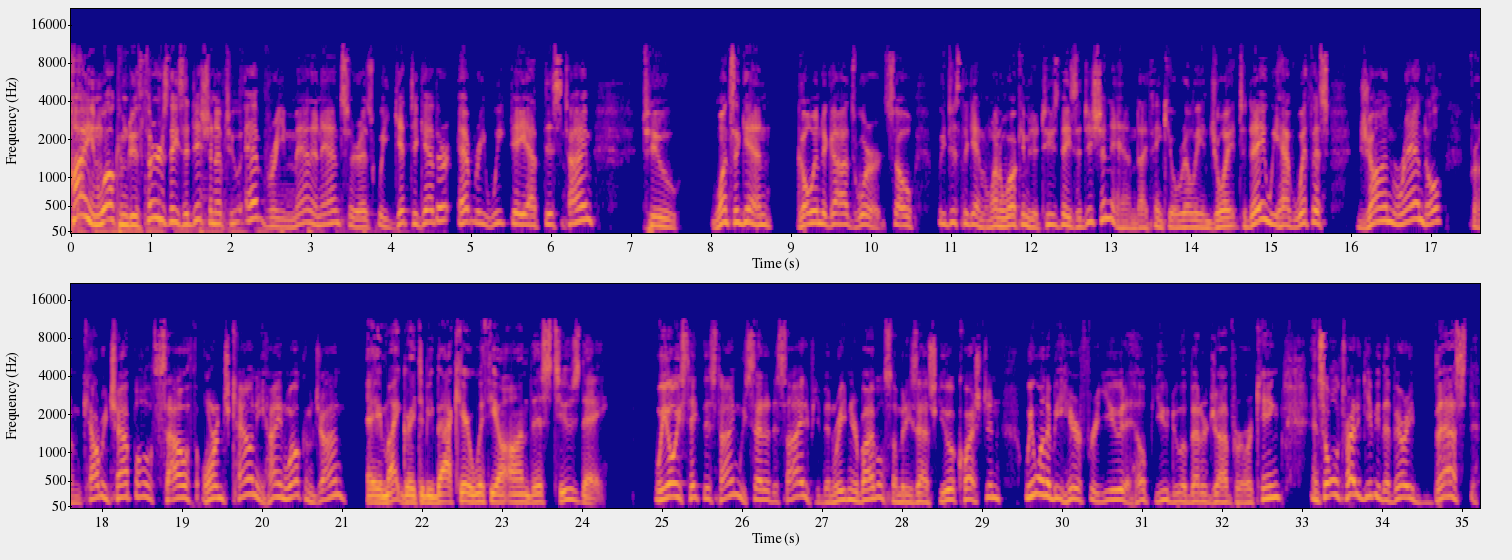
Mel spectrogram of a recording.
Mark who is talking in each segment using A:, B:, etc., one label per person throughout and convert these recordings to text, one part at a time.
A: Hi, and welcome to Thursday's edition of To Every Man an Answer as we get together every weekday at this time to once again go into God's Word. So we just again want to welcome you to Tuesday's edition, and I think you'll really enjoy it today. We have with us John Randall from Calvary Chapel, South Orange County. Hi, and welcome, John.
B: Hey, Mike, great to be back here with you on this Tuesday.
A: We always take this time. We set it aside. If you've been reading your Bible, somebody's asked you a question. We want to be here for you to help you do a better job for our King. And so we'll try to give you the very best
